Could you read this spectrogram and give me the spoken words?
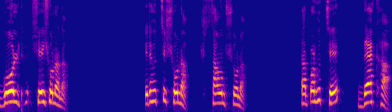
গোল্ড, সেই সোনা না। এটা হচ্ছে সোনা সাউন্ড সোনা। তারপর হচ্ছে দেখা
